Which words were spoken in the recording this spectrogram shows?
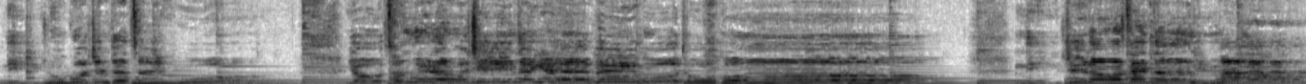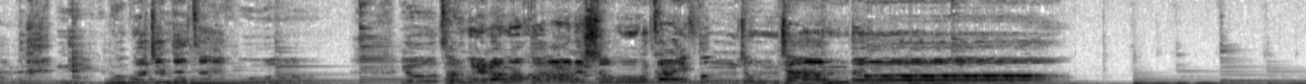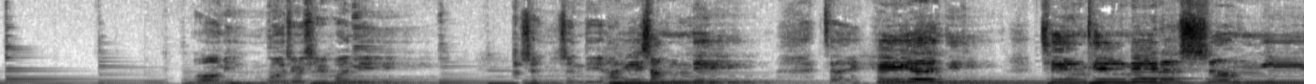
你如果真的在乎我，又怎会让我近的夜陪我度过？你知道我在等你吗？你如果真的在乎我，又怎会让我花的手在风中颤抖？喜欢你深深地爱上你在黑暗里倾听你的声音。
